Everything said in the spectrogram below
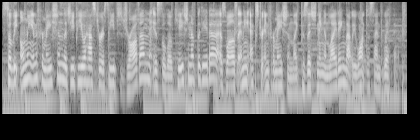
So the only information the GPU has to receive to draw them is the location of the data, as well as any extra information like positioning and lighting that we want to send with it.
